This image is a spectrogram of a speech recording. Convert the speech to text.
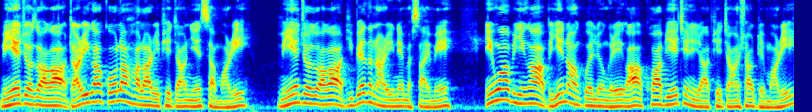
မင်းရဲ့ကြော်စွာကဒါရီကကောလာဟာလာတွေဖြစ်ကြောင်းညင်းဆန်ပါရယ်မင်းရဲ့ကြော်စွာကဒီပြဿနာတွေနဲ့မဆိုင်ပဲအင်းဝဘီရင်ကဘရင်အောင်ကွယ်လွန်ကလေးကခွာပြေးချင်နေတာဖြစ်ကြောင်းရှောက်တင်ပါရယ်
